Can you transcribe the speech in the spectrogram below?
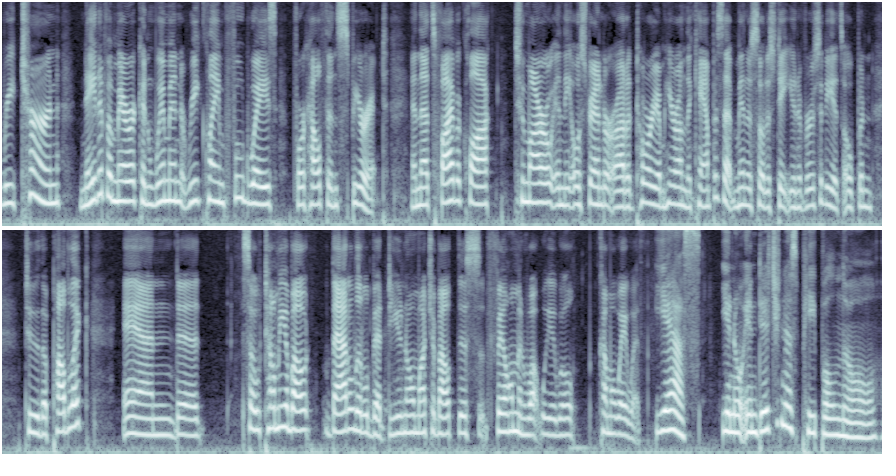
Return Native American Women Reclaim Foodways for Health and Spirit. And that's 5 o'clock tomorrow in the Ostrander Auditorium here on the campus at Minnesota State University. It's open to the public. And uh, so, tell me about that a little bit. Do you know much about this film and what we will come away with? Yes, you know, Indigenous people know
